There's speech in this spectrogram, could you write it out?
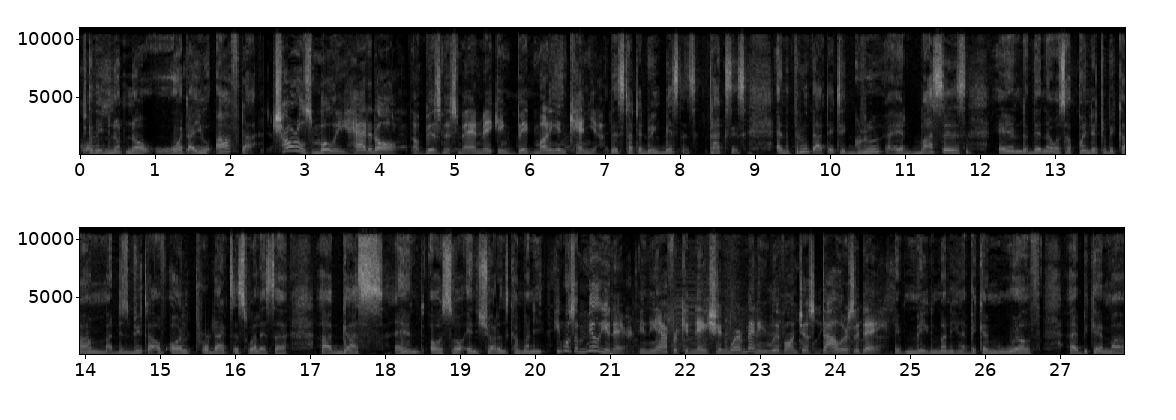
because they did not know what are you after. Charles Mully had it all, a businessman making big money in Kenya. I started doing business, taxes, and through that it grew. I had buses, and then I was appointed to become a distributor of oil products as well as a, a gas and also insurance company. He was a millionaire in the African nation where many live on just dollars a day. I made money, I became wealth, I became uh,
